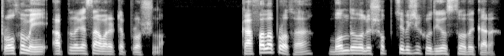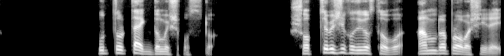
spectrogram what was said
প্রথমে আপনার কাছে আমার একটা প্রশ্ন। কাফালা প্রথা বন্ধ হলে সবচেয়ে বেশি ক্ষতিগ্রস্ত হবে কারা? উত্তরটা একদমই স্পষ্ট। সবচেয়ে বেশি ক্ষতিগ্রস্ত হব আমরা প্রবাসীরাই।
